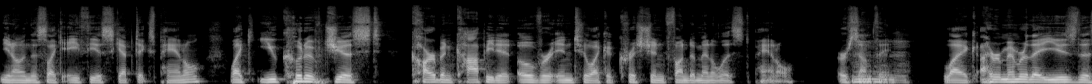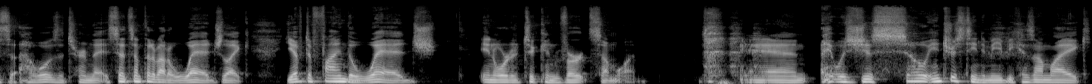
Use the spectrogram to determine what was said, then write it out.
you know, in this like atheist skeptics panel, like you could have just carbon copied it over into like a Christian fundamentalist panel or something. Mhm. Like I remember they used this. Uh, what was the term that it said something about a wedge? Like you have to find the wedge in order to convert someone. and it was just so interesting to me because I'm like,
